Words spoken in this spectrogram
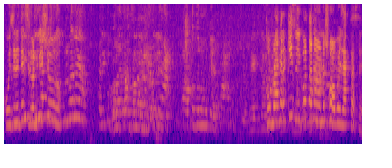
কই জানি দেখছিলাম টিস্যু তোমরা এখানে কিছুই করতে না মানে সবই লাগতেছে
